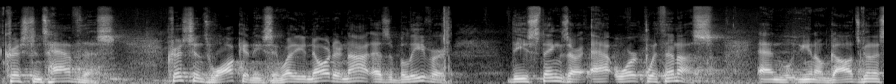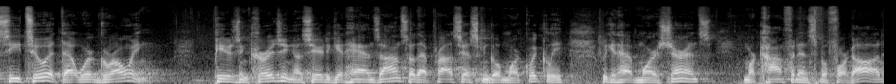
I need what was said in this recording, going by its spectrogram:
Christians have this. Christians walk in these things. Whether you know it or not, as a believer, these things are at work within us. And, you know, God's going to see to it that we're growing. Peter's encouraging us here to get hands on so that process can go more quickly. We can have more assurance, more confidence before God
